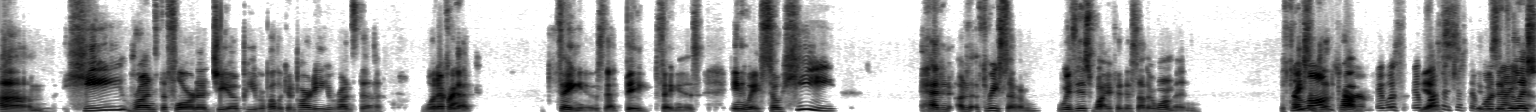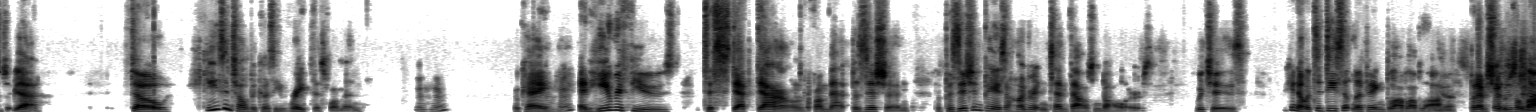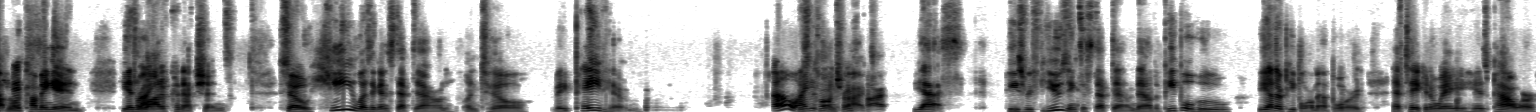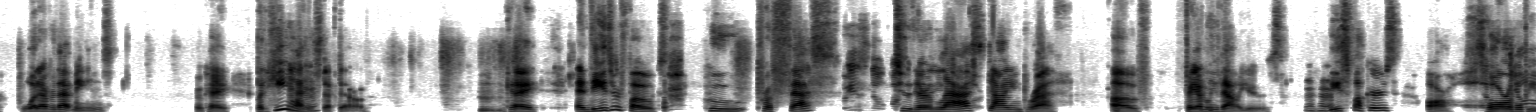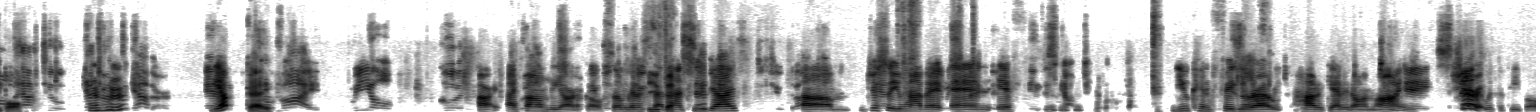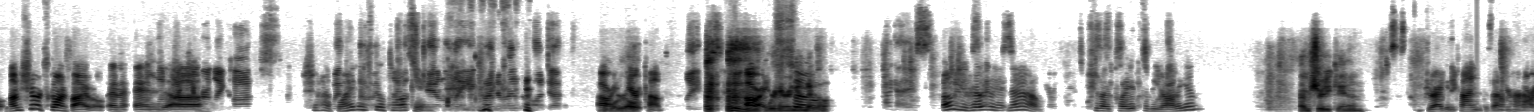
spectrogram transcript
Um, he runs the Florida GOP Republican Party. He runs the whatever that Correct. Thing is, that big thing is. Anyway, so he had an, a threesome with his wife and this other woman. The A threesome's not long the problem. term. It was. It Yes, wasn't just a it one was a relationship. Yeah. So he's in trouble because he raped this woman. Mm-hmm. Okay. Mm-hmm. and he refused to step down from that position. The position pays $110,000, which is, you know, it's a decent living, blah, blah, blah. Yes. But I'm sure It's- there's a lot more coming in. He has a lot of connections. So he wasn't going to step down until they paid him. Oh, I didn't contract. This part. Yes. He's refusing to step down. Now, the people who, the other people on that board have taken away his power, whatever that means. Okay. But he hasn't Mhm. stepped down. Hmm. Okay. And these are folks who profess to their last dying breath of family values. Mm-hmm. These fuckers are horrible people. Mhm. Yep. Okay. All right. I found the article, so I'm going to send that to you guys, um, just so you have it. And if you can figure out how to get it online, share it with the people. I'm sure it's gone viral. And and uh, shut up. Why are they still talking? All right, We're here all- it comes. All right, We're hearing so- it now. Oh, you're hearing it now. Should I play it for the audience? I'm sure you can. Dragging time because I don't know how.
